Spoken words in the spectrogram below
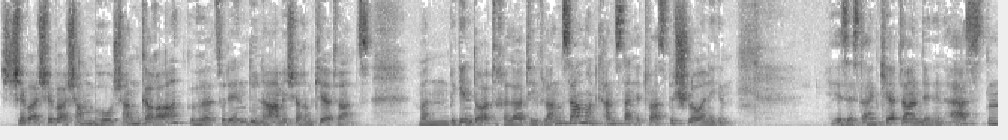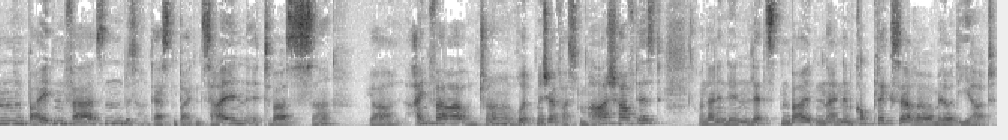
Shiva Shiva Shambho Shankara gehört zu den dynamischeren Kirtans. Man beginnt dort relativ langsam und kann es dann etwas beschleunigen. Es ist ein Kirtan, der in den ersten beiden Versen, bis ersten beiden Zeilen etwas äh, ja, einfacher und äh, rhythmischer, fast marschhaft ist und dann in den letzten beiden eine komplexere Melodie hat.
